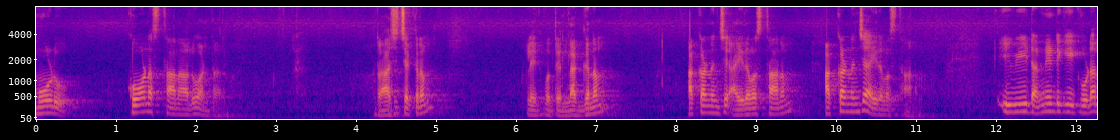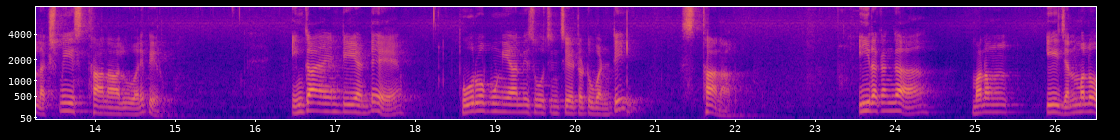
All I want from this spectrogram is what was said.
మూడు కోణ స్థానాలు అంటారు. రాశిచక్రం లేకపోతే లగ్నం అక్కడి నుంచి ఐదవ స్థానం అక్కడి నుంచి ఐదవ స్థానం. ఈ వీటన్నిటికీ కూడా లక్ష్మీ స్థానాలు అని పేరు. ఇంకా ఏంటి అంటే పూర్వపుణ్యాన్ని సూచించేటటువంటి స్థానాలు. ఈ రకంగా మనం ఈ జన్మలో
